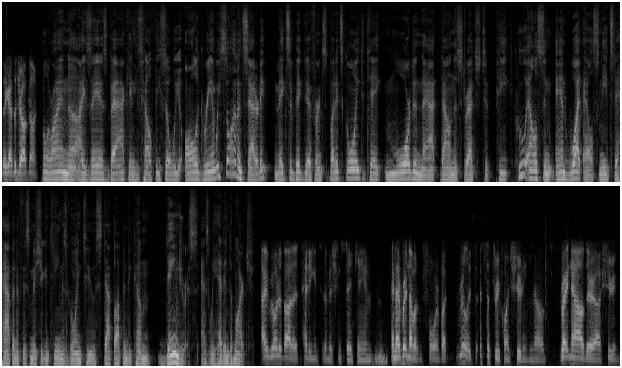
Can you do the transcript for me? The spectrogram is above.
they got the job done. Well, Ryan, uh, Isaiah's back and he's healthy, so we all agree, and we saw it on Saturday. Makes a big difference, but it's going to take more than that down the stretch to peak. Who else and, and what else needs to happen if this Michigan team is going to step up and become dangerous as we head into March? I wrote about it heading into the Michigan State game, and I've written about it before, but really it's the three point shooting. You know, right now they're uh, shooting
